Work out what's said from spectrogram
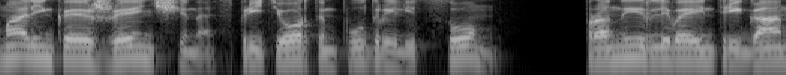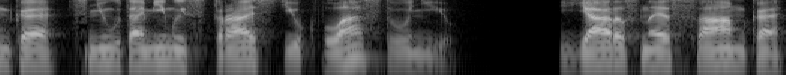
Маленькая женщина с притертым пудрой лицом, пронырливая интриганка с неутомимой страстью к властвованию, яростная самка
